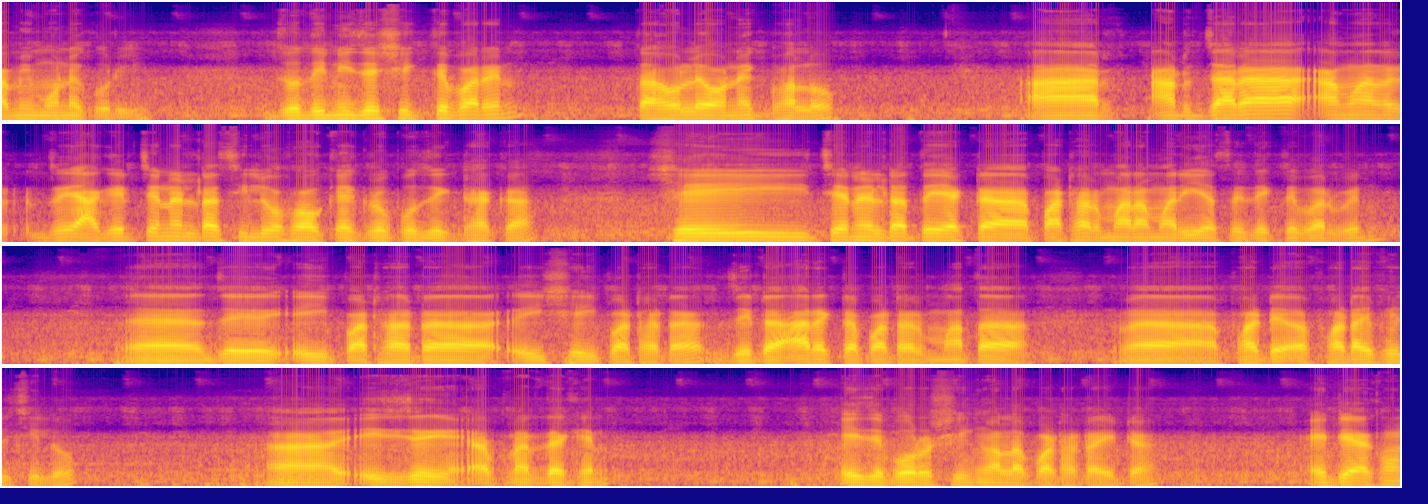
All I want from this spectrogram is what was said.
আমি মনে করি। যদি নিজে শিখতে পারেন, তাহলে অনেক ভালো। আর আর যারা আমার যে আগের চ্যানেলটা ছিল হক অ্যাগ্রো প্রজেক্ট ঢাকা, সেই চ্যানেলটাতে একটা পাঠার মারামারি আছে দেখতে পারবেন। যে এই পাঠাটা, এই সেই পাঠাটা, যেটা আর একটা পাঠার মাথা ফাটে, ফাটায় ফেলছিল। এই যে আপনার দেখেন, এই যে বড় শিংওয়ালা পাঠাটা এটা। এটা এখন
